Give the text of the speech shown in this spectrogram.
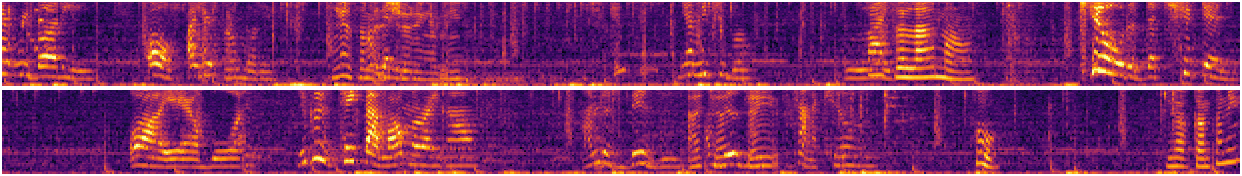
Everybody. Oh, I hear somebody. Yeah, somebody's it. shooting at me. I just can't see. Yeah, me too, bro. There's a llama. Killed the chicken. Oh, yeah, boy. You could take that llama right now. I'm just busy. I I'm just busy did. Trying to kill him. Who? You have company?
